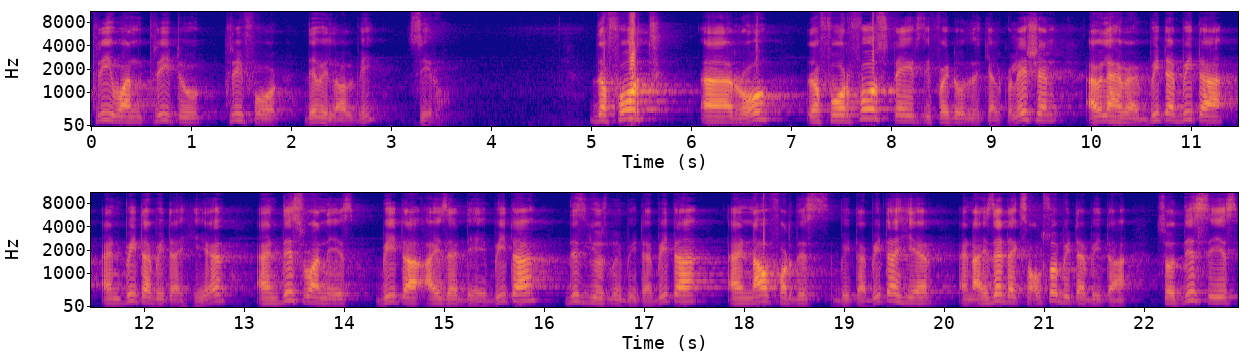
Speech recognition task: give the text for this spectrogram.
3 1, 3 2, 3 4 they will all be 0. The fourth uh, row the 4 4 states if I do this calculation I will have a beta beta and beta beta here and this one is beta iza beta this gives me beta beta and now for this beta beta here and izx also beta beta. So, this is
